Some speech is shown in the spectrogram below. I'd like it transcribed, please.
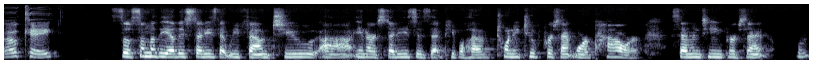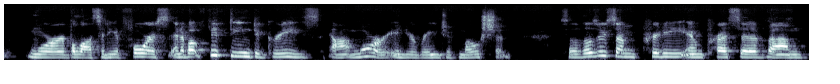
okay. So some of the other studies that we found too uh, in our studies is that people have 22% more power, 17% more velocity of force, and about 15 degrees uh, more in your range of motion. So those are some pretty impressive um,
